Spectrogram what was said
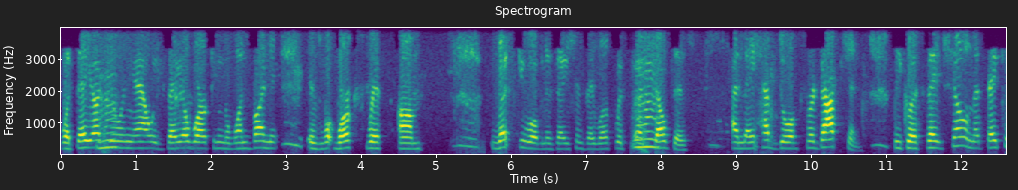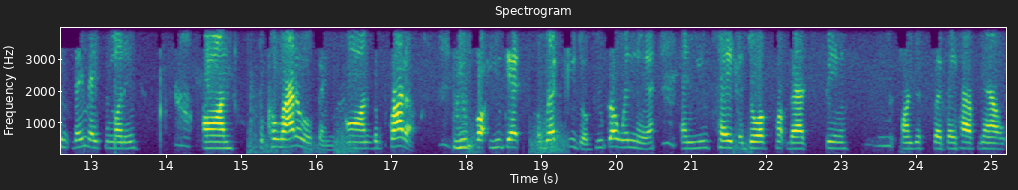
What they are Mhm. doing now is they are working. The one bunny is what works with um rescue organizations. They work with uh, Mhm. shelters, and they have dogs for adoption because they've shown that they can they make the money on the collateral things, on the products. You Mm. bu- you get a rescue dog. You go in there and you take a dog from, that's being on this that they have now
